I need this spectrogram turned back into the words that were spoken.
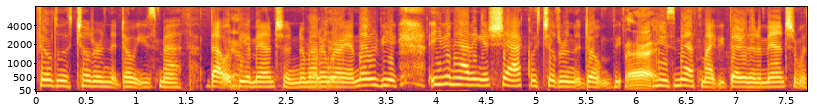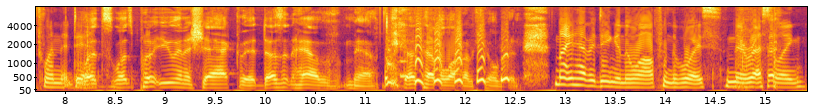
filled with children that don't use meth. That would be a mansion, no matter Okay. where I am. That would be even having a shack with children that don't be, right. use meth might be better than a mansion with one that did. Let's let's put you in a shack that doesn't have meth, but does have a lot of children. might have a ding in the wall from the boys and they're wrestling.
